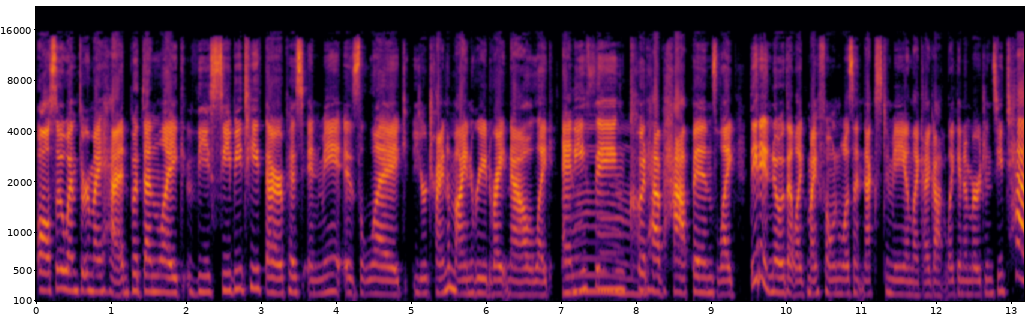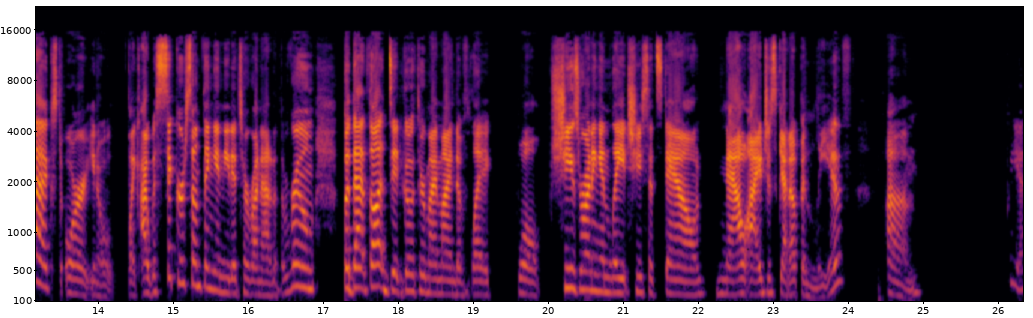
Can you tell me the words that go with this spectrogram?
also went through my head but then like the cbt therapist in me is like you're trying to mind read right now like anything mm. could have happened like they didn't know that like my phone wasn't next to me and like i got like an emergency text or you know like i was sick or something and needed to run out of the room but that thought did go through my mind of like well she's running in late she sits down now i just get up and leave um but yeah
